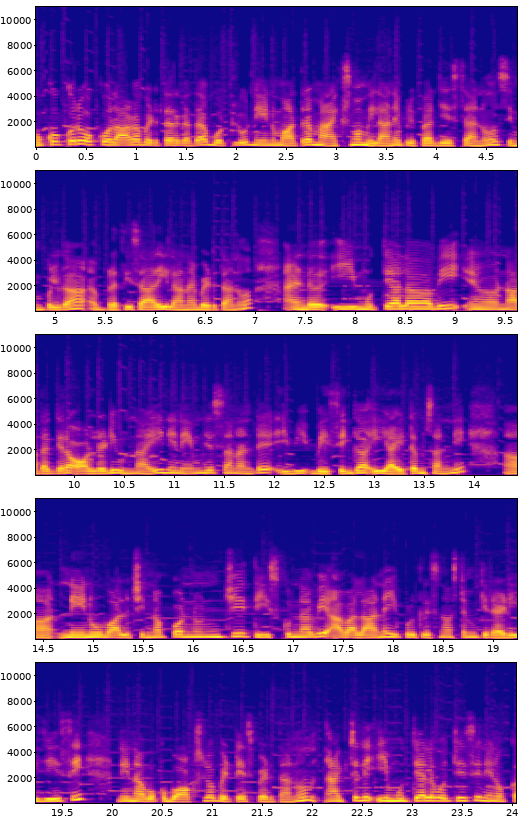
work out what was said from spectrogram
ఒక్కొక్కరు ఒక్కోలాగా పెడతారు కదా బొట్లు. నేను మాత్రం మ్యాక్సిమం ఇలానే ప్రిఫర్ చేస్తాను. సింపుల్గా ప్రతిసారి ఇలానే పెడతాను. అండ్ ఈ ముత్యాలవి నా దగ్గర ఆల్రెడీ ఉన్నాయి. నేను ఏం చేస్తానంటే ఇవి బేసిక్గా ఈ ఐటమ్స్ అన్నీ నేను వాళ్ళు చిన్నప్పటి నుంచి తీసుకున్నవి అవి అలానే ఇప్పుడు కృష్ణాష్టమికి రెడీ చేసి నేను అవి ఒక బాక్స్లో పెట్టేసి పెడతాను. యాక్చువల్లీ ఈ ముత్యాలు వచ్చేసి నేను ఒక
